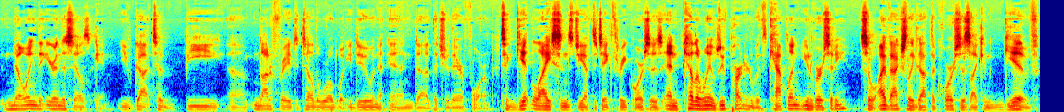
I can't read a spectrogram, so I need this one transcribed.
Knowing that you're in the sales game. You've got to be um, not afraid to tell the world what you do and, and uh, that you're there for them. To get licensed, you have to take three courses. And Keller Williams, we've partnered with Kaplan University. So I've actually got the courses I can give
